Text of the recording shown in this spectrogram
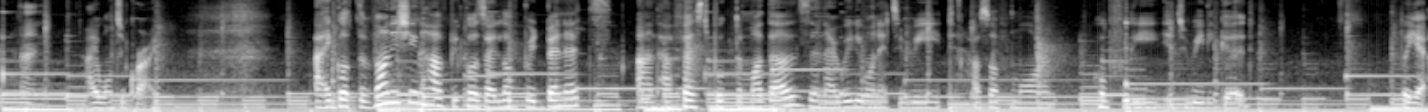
and I want to cry. I got The Vanishing Half because I love Brit Bennett and her first book, The Mothers, and I really wanted to read her sophomore. Hopefully, it's really good. But yeah,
